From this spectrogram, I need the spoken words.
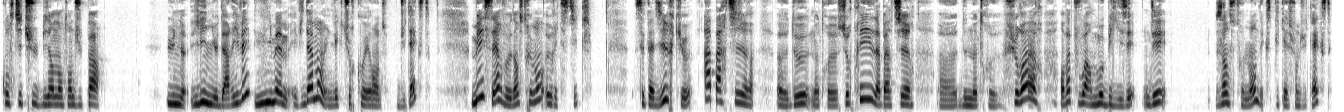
constituent bien entendu pas une ligne d'arrivée, ni même évidemment une lecture cohérente du texte, mais servent d'instrument heuristique. C'est-à-dire que, à partir euh, de notre surprise, à partir euh, de notre fureur, on va pouvoir mobiliser des instruments d'explication du texte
